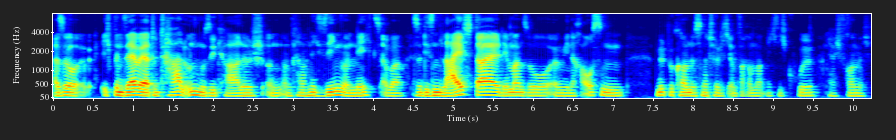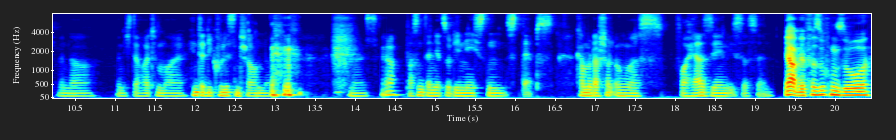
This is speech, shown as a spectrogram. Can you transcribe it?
Also ich bin selber ja total unmusikalisch und, und kann auch nicht singen und nichts, aber so diesen Lifestyle, den man so irgendwie nach außen mitbekommt, ist natürlich einfach immer richtig cool. Ja, ich freue mich, wenn da wenn ich da heute mal hinter die Kulissen schauen darf. nice. Ja. Was sind denn jetzt so die nächsten Steps? Kann man da schon irgendwas vorhersehen? Wie ist das denn? Ja, wir versuchen so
